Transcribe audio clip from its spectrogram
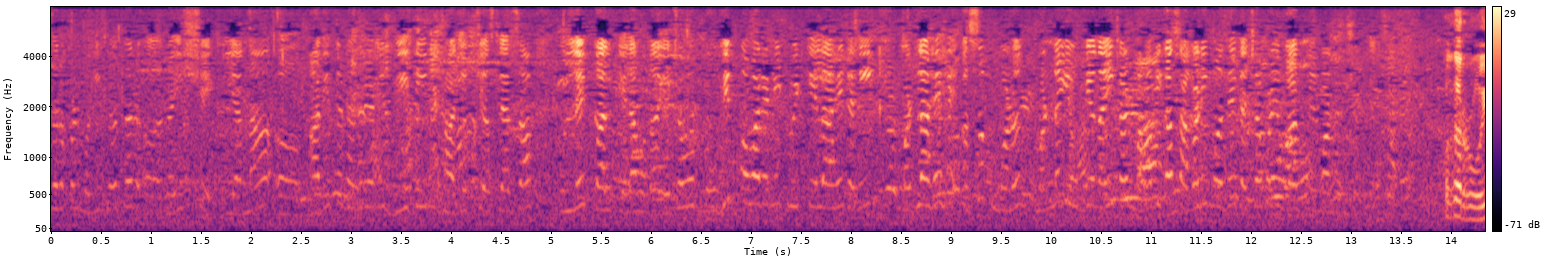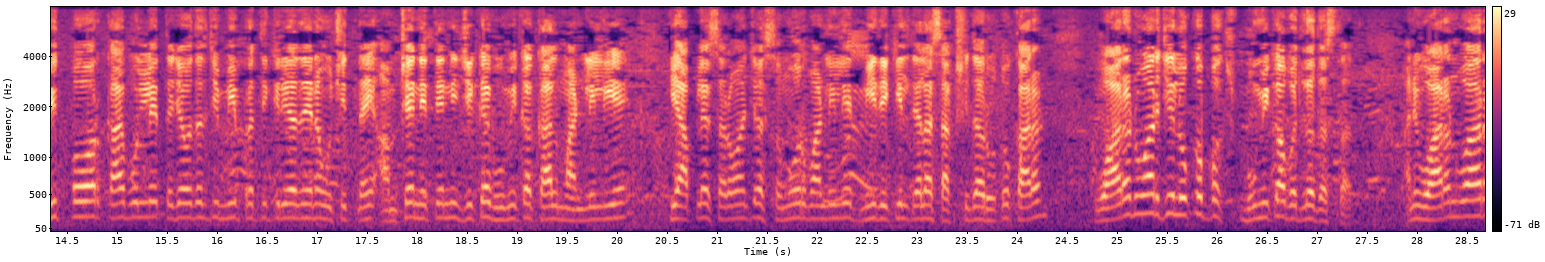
जर आपण बघितलं तर रईस शेख यांना आदित्य ठाकरे आणि बी टीम भाजपची असल्याचा उल्लेख काल केला होता. याच्यावर रोहित पवार यांनी ट्विट केलं आहे. त्यांनी म्हटलं आहे हे असं म्हणून म्हणणं योग्य नाही कारण महाविकास आघाडीमध्ये त्याच्यामुळे वाद निर्माण होऊ शकते. बघा रोहित पवार काय बोलले त्याच्याबद्दलची मी प्रतिक्रिया देणं उचित नाही. आमच्या नेत्यांनी जी काही भूमिका काल मांडलेली आहे ही आपल्या सर्वांच्या समोर मांडलेली आहेत. मी देखील त्याला साक्षीदार होतो. कारण वारंवार जे लोक भूमिका बदलत असतात आणि वारंवार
